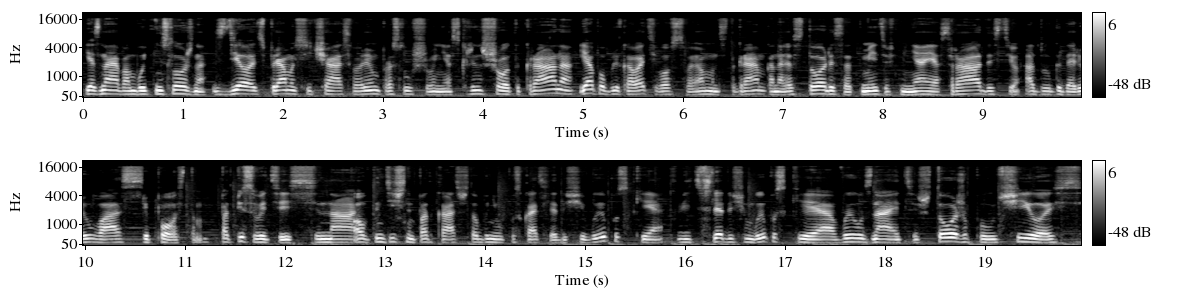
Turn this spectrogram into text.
Я знаю, вам будет несложно сделать прямо сейчас, во время прослушивания, скриншот экрана и опубликовать его в своем Инстаграм-канале Stories, отметив меня, я с радостью отблагодарю вас репостом. Подписывайтесь на аутентичный подкаст, чтобы не упускать следующие выпуски, ведь в следующем выпуске вы узнаете, что же получилось получилось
